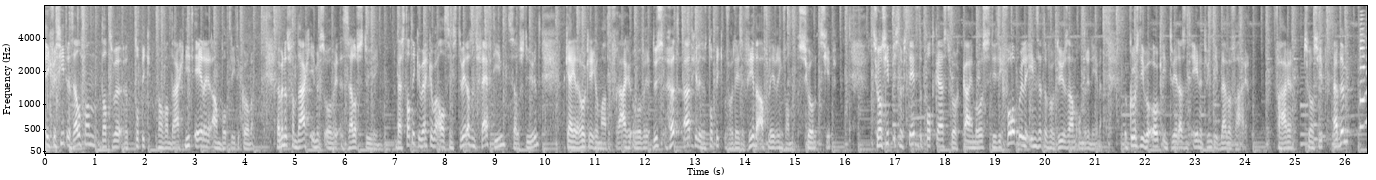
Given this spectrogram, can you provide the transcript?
Ik verschiet er zelf van dat we het topic van vandaag niet eerder aan bod lieten komen. We hebben het vandaag immers over zelfsturing. Bij Static werken we al sinds 2015 zelfsturend. We krijgen daar ook regelmatig vragen over. Dus het uitgelezen topic voor deze vierde aflevering van Schoon Schip. Schoon Schip is nog steeds de podcast voor KMO's die zich volop willen inzetten voor duurzaam ondernemen. Een koers die we ook in 2021 blijven varen. Varen, Schoon Schip. Heb hem?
